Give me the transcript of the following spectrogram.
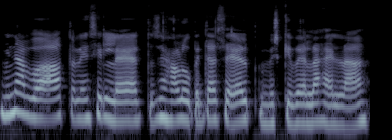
Minä vaan ajattelin silleen, että se haluaa pitää se elpymiskiven lähellään.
